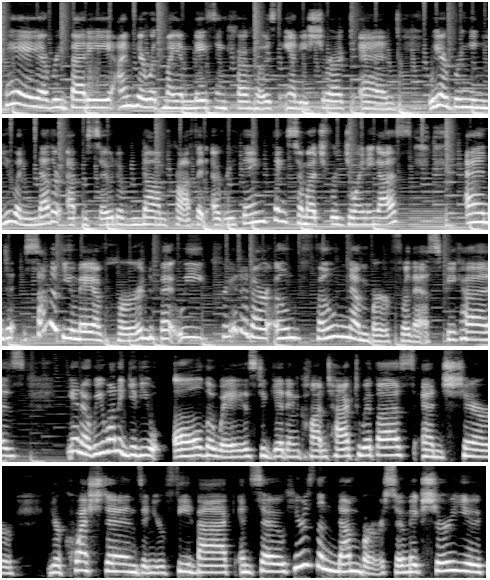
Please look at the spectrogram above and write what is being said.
Hey, everybody. I'm here with my amazing co host, Andy Shurik, and we are bringing you another episode of Nonprofit Everything. Thanks so much for joining us. And some of you may have heard, but we created our own phone number for this because, you know, we want to give you all the ways to get in contact with us and share your questions and your feedback. And so here's the number. So make sure you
